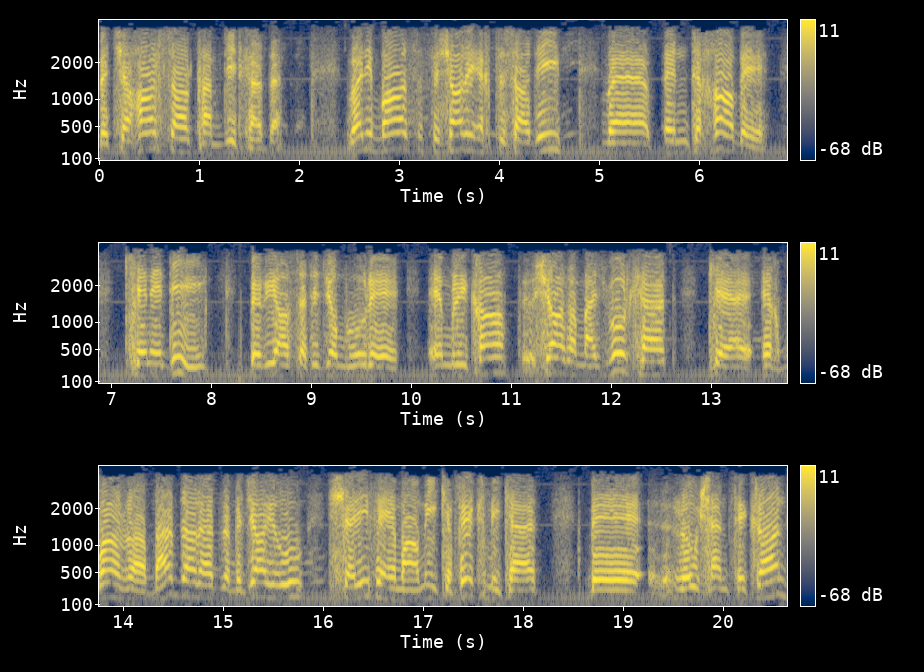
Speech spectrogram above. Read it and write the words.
به چهار سال تمدید کردند. ولی باز فشار اقتصادی و انتخاب کندی به ریاست جمهور امریکا شاه را مجبور کرد که اقبال را بردارد و به جای او شریف امامی که فکر می‌کرد به روشنفکران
